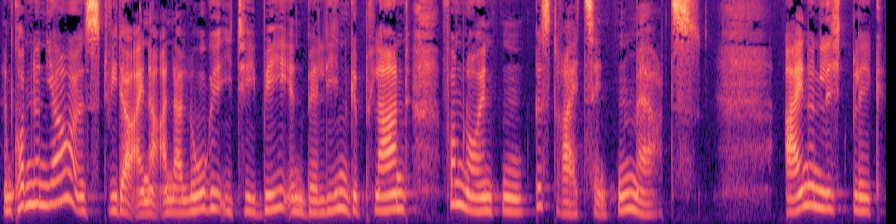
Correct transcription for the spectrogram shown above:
Im kommenden Jahr ist wieder eine analoge ITB in Berlin geplant vom 9. bis 13. März. Einen Lichtblick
